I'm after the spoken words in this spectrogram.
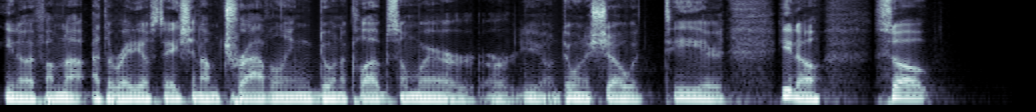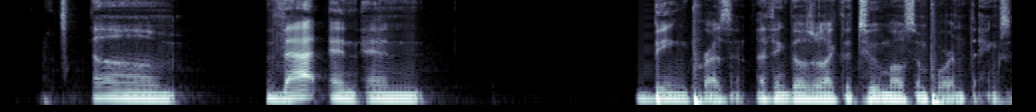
You know, if I'm not at the radio station, I'm traveling, doing a club somewhere, or, or you know, doing a show with T, or you know, so um, that and and being present. I think those are like the two most important things.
